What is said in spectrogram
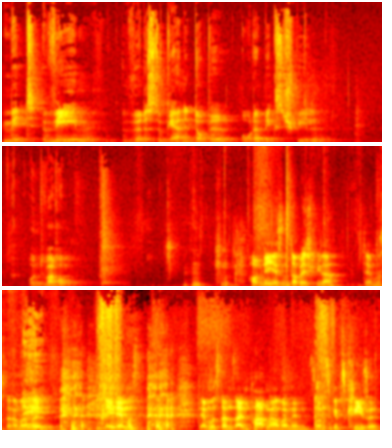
Mit wem würdest du gerne Doppel oder Mixed spielen und warum? Mhm. Hoffentlich ist ein Doppelspieler. Der muss dann aber nee. sein. nee, der muss, der muss dann seinen Partner aber nennen, sonst gibt's Krise,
